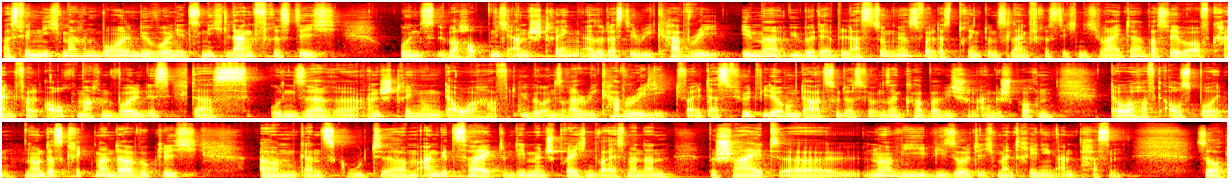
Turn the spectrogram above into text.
Was wir nicht machen wollen, wir wollen jetzt nicht langfristig uns überhaupt nicht anstrengen, also dass die Recovery immer über der Belastung ist, weil das bringt uns langfristig nicht weiter. Was wir aber auf keinen Fall auch machen wollen, ist, dass unsere Anstrengung dauerhaft über unserer Recovery liegt, weil das führt wiederum dazu, dass wir unseren Körper, wie schon angesprochen, dauerhaft ausbeuten. Und das kriegt man da wirklich ähm, ganz gut ähm, angezeigt und dementsprechend weiß man dann Bescheid, äh, na, wie, wie sollte ich mein Training anpassen. So,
